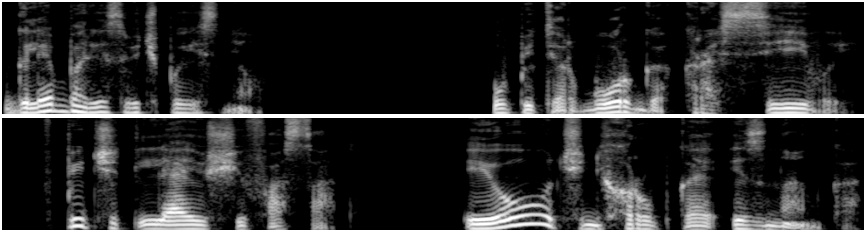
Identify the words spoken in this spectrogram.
Глеб Борисович пояснил. У Петербурга красивый, впечатляющий фасад и очень хрупкая изнанка.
